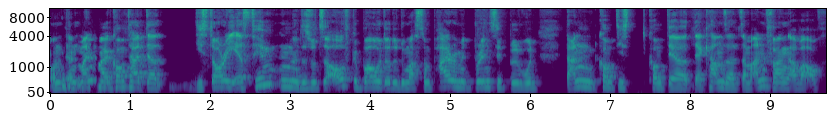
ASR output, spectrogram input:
Und, und manchmal kommt halt der, die Story erst hinten und es wird so aufgebaut oder du machst so ein Pyramid Principle, wo dann kommt die kommt der, der Kernsatz am Anfang, aber auch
